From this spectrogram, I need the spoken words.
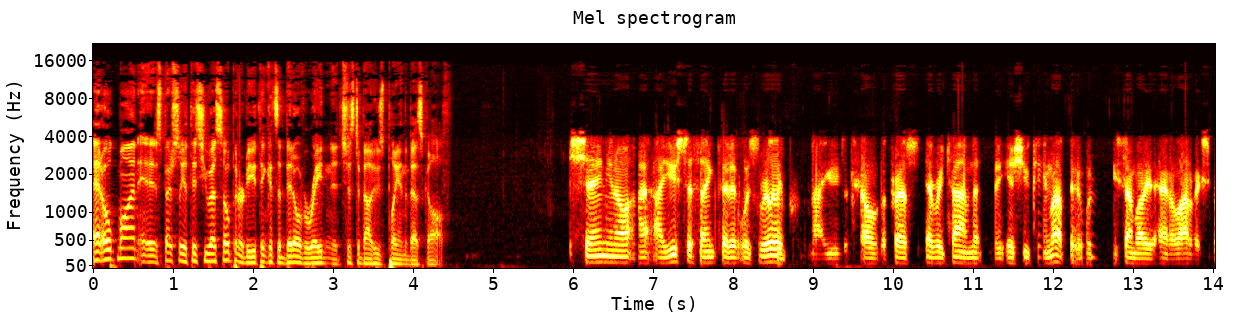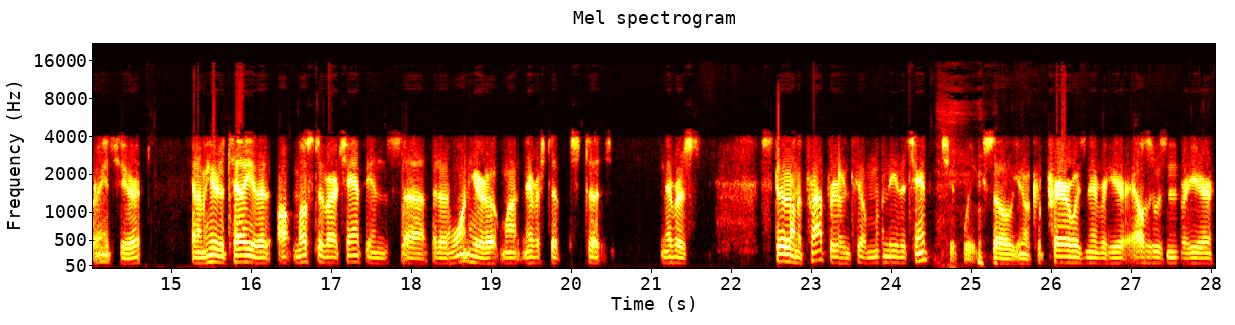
at Oakmont, especially at this U.S. Open, or do you think it's a bit overrated and it's just about who's playing the best golf? Shane, you know, I, I used to think that it was really I used to tell the press every time that the issue came up that it would be somebody that had a lot of experience here. And I'm here to tell you that all, most of our champions uh, that have won here at Oakmont never stood, stood never stood on the property until Monday of the championship week. So, you know, Cabrera was never here, Els was never here.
